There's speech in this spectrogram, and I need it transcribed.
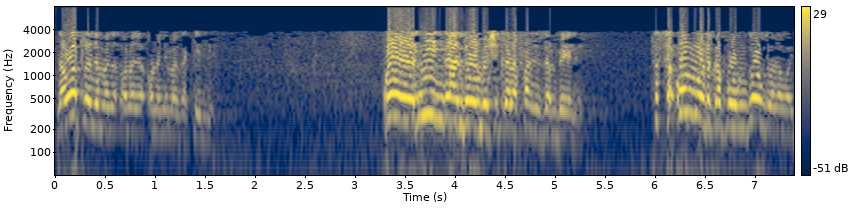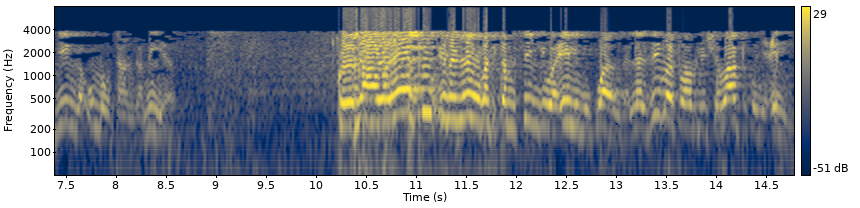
Na watu wananyamaza- kimya. Kwa hiyo wajinga ndio wameshika nafasi za mbele. Sasa umma utakapoongozwa na wajinga umma utaangamia kwa dawa yetu imejengwa katika msingi wa ilmu kwanza. Lazima tuwarudishe watu kwenye ilmu.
